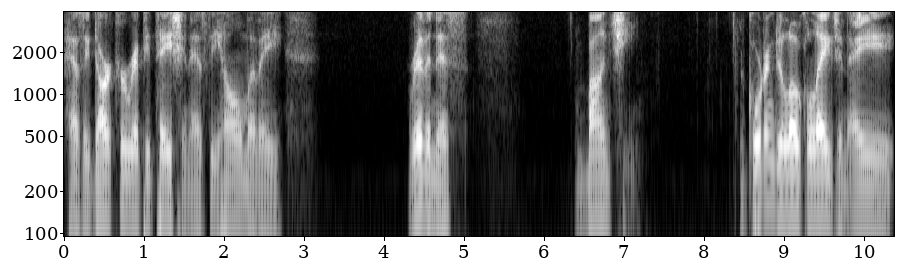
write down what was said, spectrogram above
has a darker reputation as the home of a ravenous banshee. According to local legend, a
